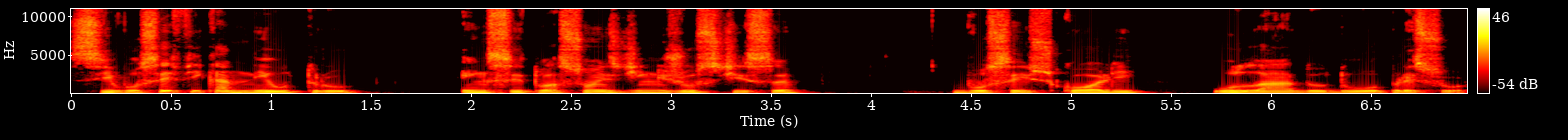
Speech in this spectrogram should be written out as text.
se você fica neutro em situações de injustiça, você escolhe o lado do opressor.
